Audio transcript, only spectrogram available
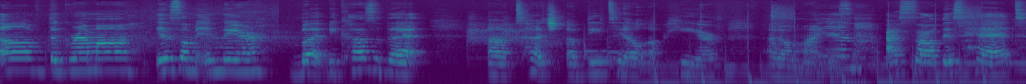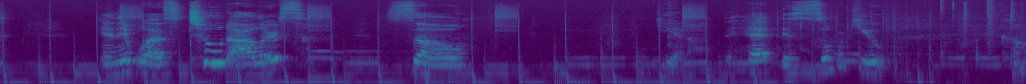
of the grandma-ism in there, but because of that uh, touch of detail up here, I don't mind and. I saw this hat and it was $2. So yeah, the hat is super cute. Come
